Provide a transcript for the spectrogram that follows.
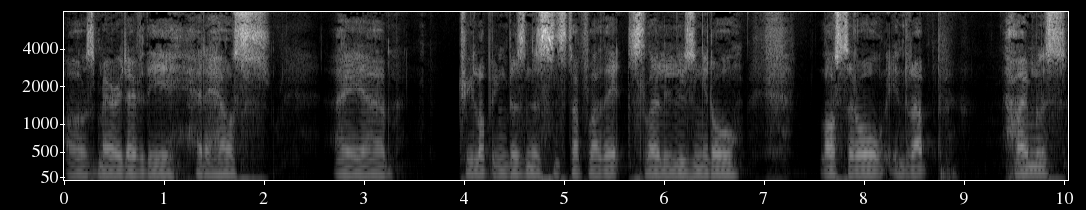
I was married over there, had a house, a um tree lopping business and stuff like that. Slowly losing it all, lost it all. Ended up homeless.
